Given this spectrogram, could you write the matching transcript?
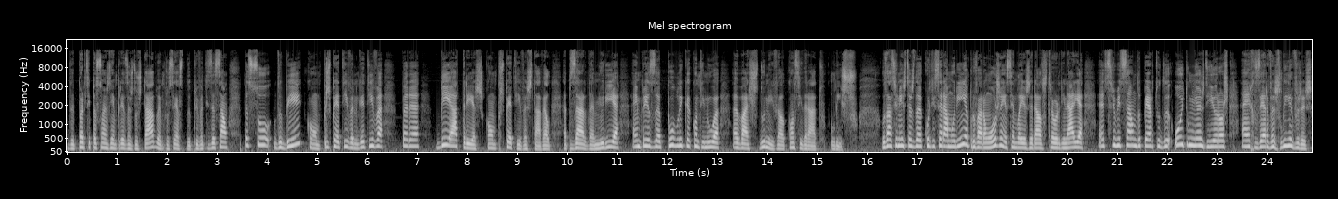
de participações de empresas do Estado em processo de privatização, passou de B, com perspectiva negativa, para BA3, com perspectiva estável. Apesar da melhoria, a empresa pública continua abaixo do nível considerado lixo. Os acionistas da Corticeira Amorim aprovaram hoje, em Assembleia Geral Extraordinária, a distribuição de perto de 8 milhões de euros em reservas livres,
